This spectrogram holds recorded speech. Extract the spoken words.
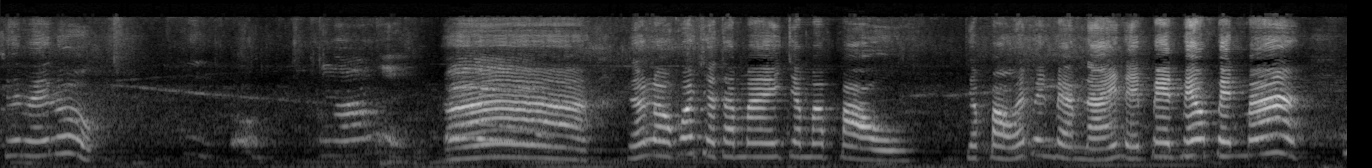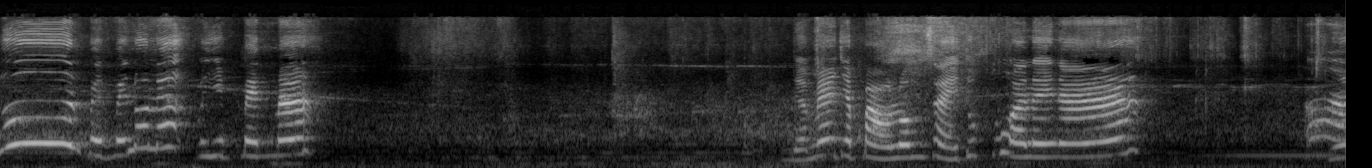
ใช่ไหมลูกน้องอีกอ่าแล้วเราก็จะทำไมจะมาเป่า จะเป่าให้เป็นแบบไหนไหนเป็ดแมวเป็ดมานู่นเป็ดไปนู่นแล้วไปหยิบเป็ดมาเดี๋ยวแม่จะเป่าลมใส่ทุกตัวเลยนะแม่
